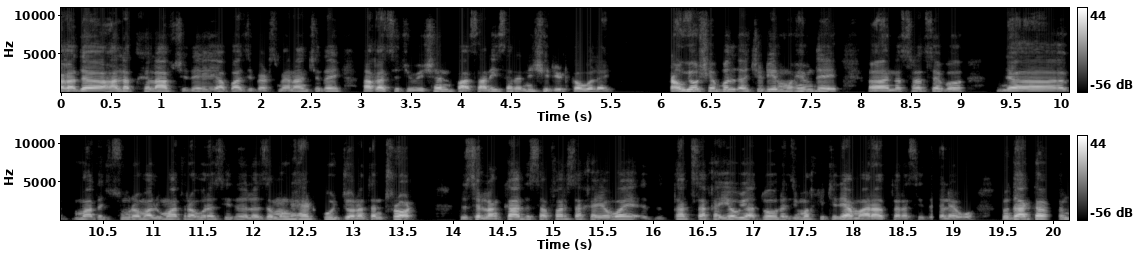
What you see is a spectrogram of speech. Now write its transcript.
هغه د حالت خلاف چې دی یا بعضی بیټسمنان چې دی هغه سچویشن په اسانۍ سره نشي ریډ کولای او یو شی بل چې ډیر مهم دی نصرت صاحب ماته چې څومره معلومات را ورسېدل زمونږ هډ کوچ جوناتن ټراټ د سریلانکا د سفر څخه یو تک څخه یو یا دوه ورځې مخکې چې د اماراتو ته رسیدلی وو نو دا کم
